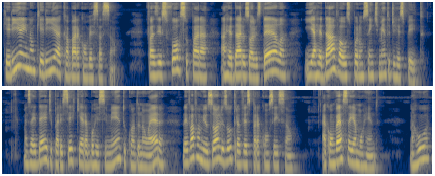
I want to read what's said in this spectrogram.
Queria e não queria acabar a conversação. Fazia esforço para arredar os olhos dela e arredava-os por um sentimento de respeito mas a ideia de parecer que era aborrecimento quando não era levava-me os olhos outra vez para a Conceição. A conversa ia morrendo. Na rua,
